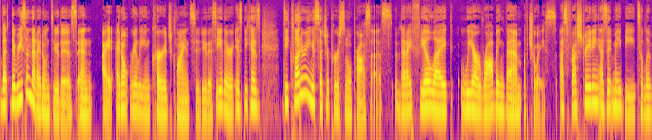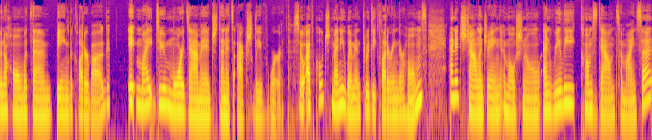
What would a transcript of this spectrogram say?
But the reason that I don't do this, and I, I don't really encourage clients to do this either, is because decluttering is such a personal process that I feel like we are robbing them of choice. As frustrating as it may be to live in a home with them being the clutter bug, it might do more damage than it's actually worth. So, I've coached many women through decluttering their homes, and it's challenging, emotional, and really comes down to mindset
